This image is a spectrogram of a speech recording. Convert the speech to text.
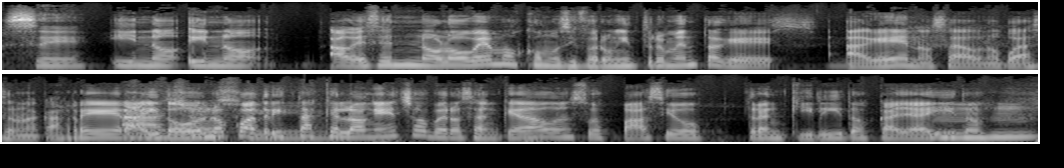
Sí. y no y no a veces no lo vemos como si fuera un instrumento que again, o sea, uno puede hacer una carrera y todos los sí. cuatristas que lo han hecho, pero se han quedado en su espacio tranquilitos, calladitos. Ujú.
